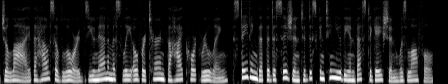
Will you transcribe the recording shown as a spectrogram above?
July the House of Lords unanimously overturned the High Court ruling, stating that the decision to discontinue the investigation was lawful.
